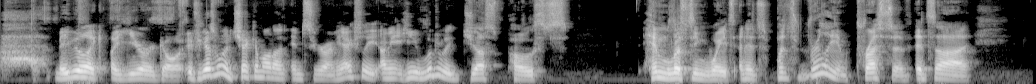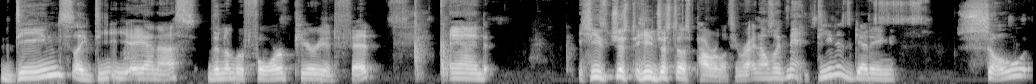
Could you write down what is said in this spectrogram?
maybe like a year ago. If you guys want to check him out on Instagram, he actually, I mean, he literally just posts him lifting weights, and it's but it's really impressive. It's uh Dean's like D E A N S, the number four period fit, and he's just he just does powerlifting, right? And I was like, man, Dean is getting so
